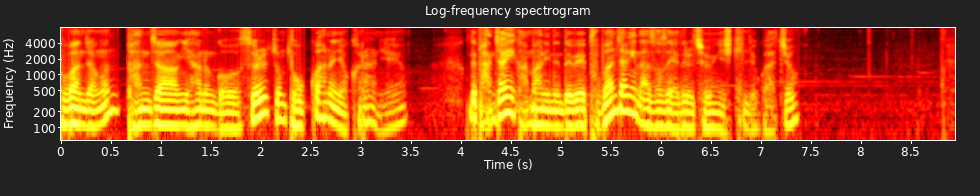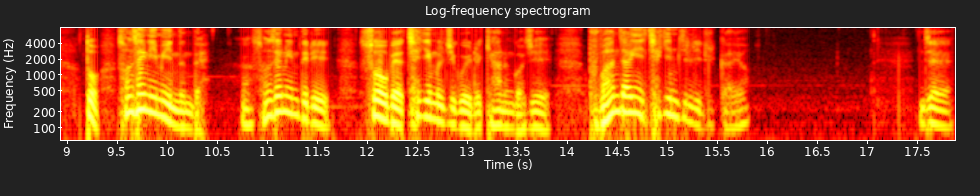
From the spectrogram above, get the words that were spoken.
부반장은 반장이 하는 것을 좀 돕고 하는 역할 아니에요? 근데 반장이 가만히 있는데 왜 부반장이 나서서 애들을 조용히 시키려고 하죠? 또 선생님이 있는데 어, 선생님들이 수업에 책임을 지고 이렇게 하는 거지 부반장이 책임질 일일까요? 이제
